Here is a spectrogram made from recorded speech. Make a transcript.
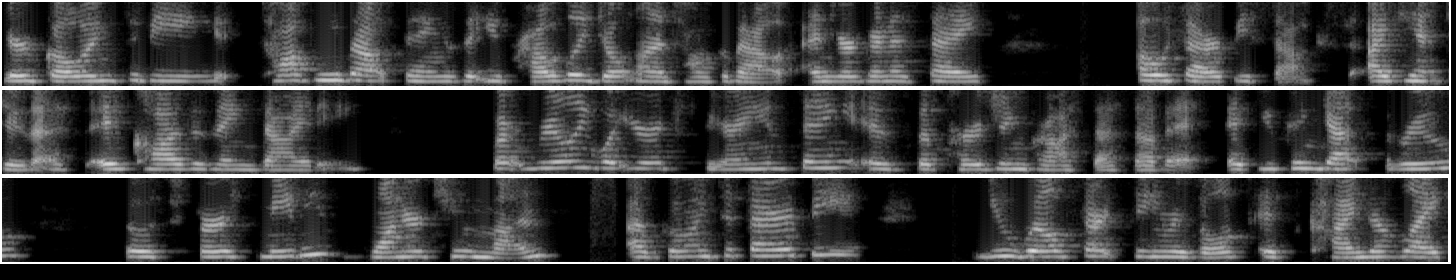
you're going to be talking about things that you probably don't want to talk about and you're going to say oh therapy sucks. I can't do this. It causes anxiety. But really what you're experiencing is the purging process of it. If you can get through those first maybe one or two months of going to therapy you will start seeing results. It's kind of like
